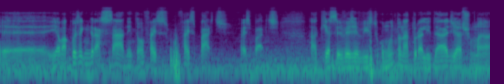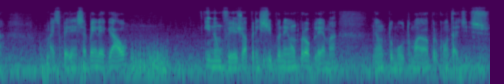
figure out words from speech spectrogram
é, e é uma coisa engraçada. Então, faz, faz parte, faz parte. Aqui a cerveja é vista com muita naturalidade, acho uma, uma experiência bem legal e não vejo a princípio nenhum problema, nenhum tumulto maior por conta disso.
